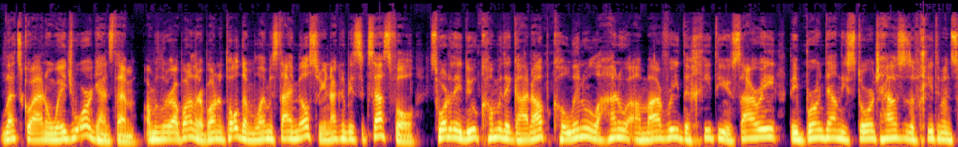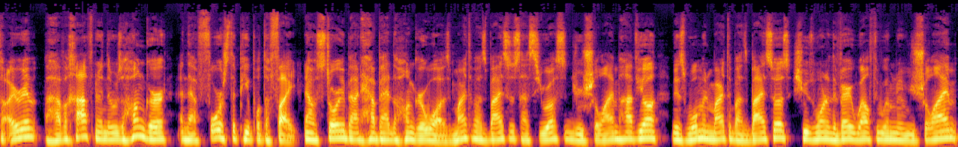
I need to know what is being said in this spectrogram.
Let's go out and wage war against them. Amr Rabban, Rabban told them, Lemistai Milso, you're not going to be successful. So what do they do? Come they got up, Kalinu Lahanu Amavri, the Chiti Usari, they burned down the storage houses of Chitim and Sa'irim, Havachafna, and there was a hunger, and that forced the people to fight. Now, a story about how bad the hunger was. Marta Basbaisos Hasirosa Yerushalayim Havya, this woman, Marta Basbaisos, she was one of the very wealthy women of Yerushalayim,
